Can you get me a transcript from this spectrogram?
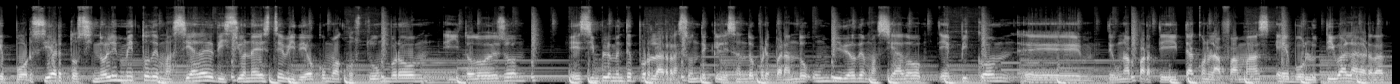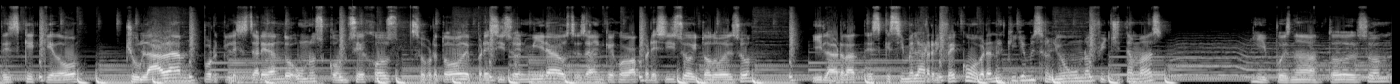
Que por cierto, si no le meto demasiada edición a este video como acostumbro y todo eso, es simplemente por la razón de que les ando preparando un video demasiado épico eh, de una partidita con la famas evolutiva. La verdad es que quedó chulada porque les estaré dando unos consejos sobre todo de preciso en mira. Ustedes saben que juega preciso y todo eso. Y la verdad es que sí me la rifé. Como verán aquí ya me salió una fichita más. Y pues nada, todo eso.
